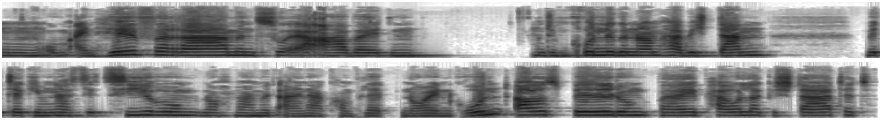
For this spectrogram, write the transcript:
mm, um einen Hilferahmen zu erarbeiten. Und im Grunde genommen habe ich dann mit der Gymnastizierung nochmal mit einer komplett neuen Grundausbildung bei Paula gestartet.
